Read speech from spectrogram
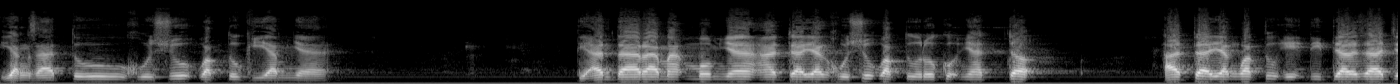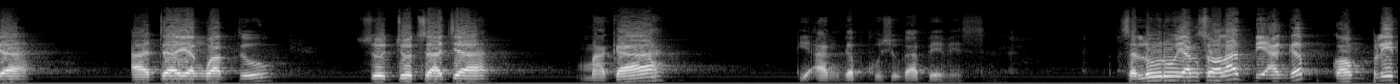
Yang satu khusyuk waktu kiamnya di antara makmumnya ada yang khusyuk waktu rukuknya dok. Ada yang waktu iktidal saja. Ada yang waktu sujud saja maka dianggap khusyuk kabeh wis Seluruh yang sholat dianggap komplit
